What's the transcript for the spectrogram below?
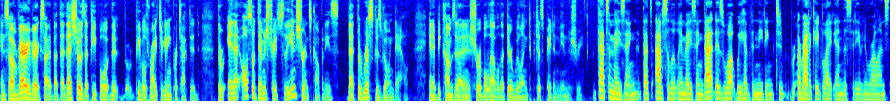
And so I'm very, very excited about that. That shows that people, that people's rights are getting protected, the, and that also demonstrates to the insurance companies that the risk is going down, and it becomes at an insurable level that they're willing to participate in the industry. That's amazing. That's absolutely amazing. That is what we have been needing to eradicate blight in the city of New Orleans.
